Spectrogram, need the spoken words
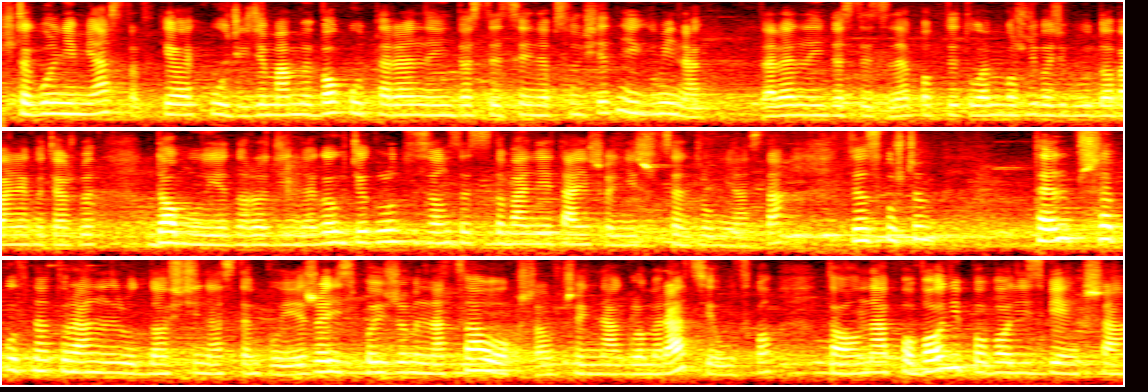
szczególnie miasta, takiego jak Łódź, gdzie mamy wokół tereny inwestycyjne w sąsiednich gminach, tereny inwestycyjne pod tytułem możliwość budowania chociażby domu jednorodzinnego, gdzie grunty są zdecydowanie tańsze niż w centrum miasta. W związku z czym ten przepływ naturalny ludności następuje. Jeżeli spojrzymy na całokształt, czyli na aglomerację łódzką, to ona powoli, powoli zwiększa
